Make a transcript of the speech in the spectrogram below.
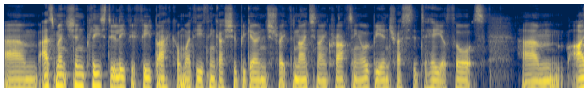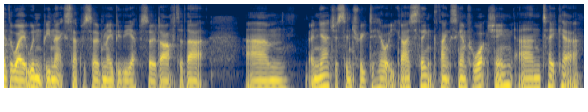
Um, as mentioned, please do leave your feedback on whether you think I should be going straight for 99 crafting. I would be interested to hear your thoughts. Um, either way, it wouldn't be next episode, maybe the episode after that. Um, and yeah, just intrigued to hear what you guys think. Thanks again for watching and take care.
